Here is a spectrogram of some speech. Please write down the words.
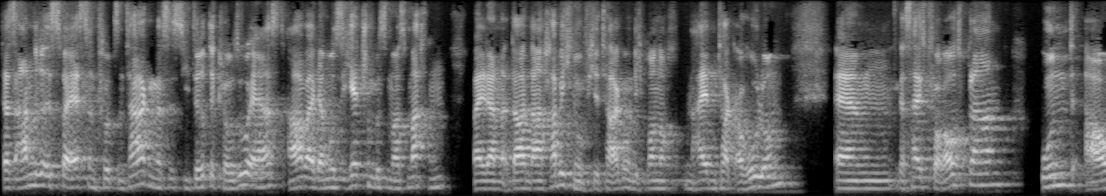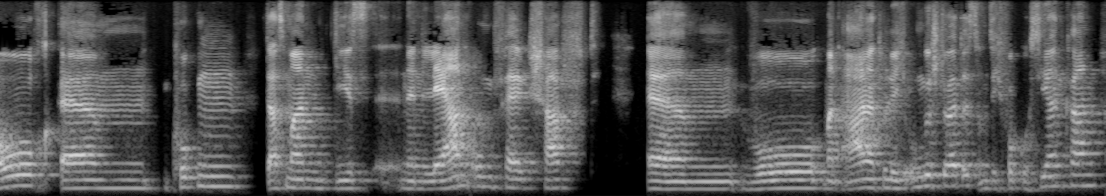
Das andere ist zwar erst in 14 Tagen, das ist die dritte Klausur erst, aber da muss ich jetzt schon ein bisschen was machen, weil dann da, da habe ich nur vier Tage und ich brauche noch einen halben Tag Erholung. Ähm, das heißt vorausplanen und auch ähm, gucken, dass man dies ein Lernumfeld schafft, ähm, wo man A natürlich ungestört ist und sich fokussieren kann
